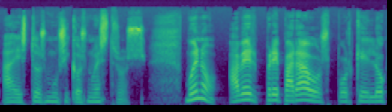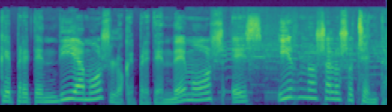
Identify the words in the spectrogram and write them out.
A estos músicos nuestros. Bueno, a ver, preparaos, porque lo que pretendíamos, lo que pretendemos es irnos a los 80.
